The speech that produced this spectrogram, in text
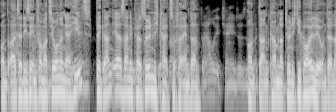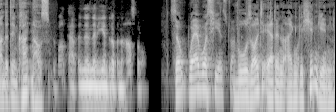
Und als er diese Informationen erhielt, begann er seine Persönlichkeit zu verändern. Und dann kam natürlich die Beule und er landete im Krankenhaus. Wo sollte er denn eigentlich hingehen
